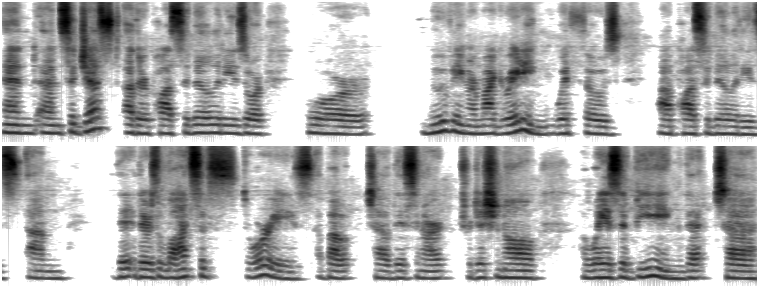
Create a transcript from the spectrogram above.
and, and suggest other possibilities or, or moving or migrating with those uh, possibilities. Um, th- there's lots of stories about uh, this in our traditional uh, ways of being that uh,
